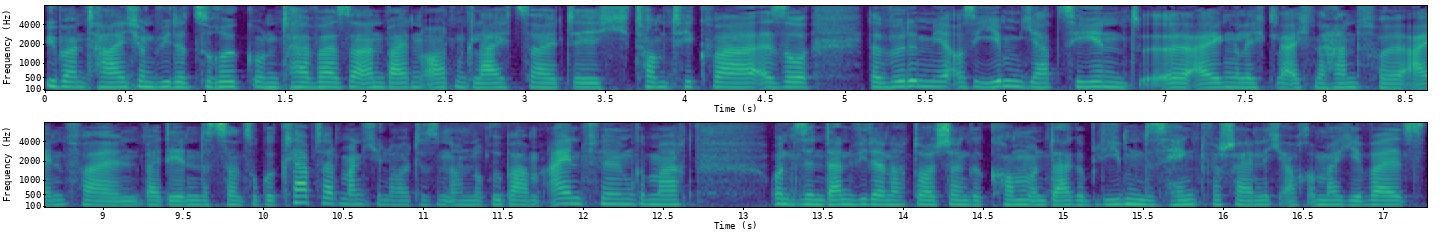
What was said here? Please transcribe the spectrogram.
über den Teich und wieder zurück und teilweise an beiden Orten gleichzeitig. Tom Tick war, also da würde mir aus jedem Jahrzehnt äh, eigentlich gleich eine Handvoll einfallen, bei denen das dann so geklappt hat. Manche Leute sind auch nur rüber, haben einen Film gemacht und sind dann wieder nach Deutschland gekommen und da geblieben. Das hängt wahrscheinlich auch immer jeweils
